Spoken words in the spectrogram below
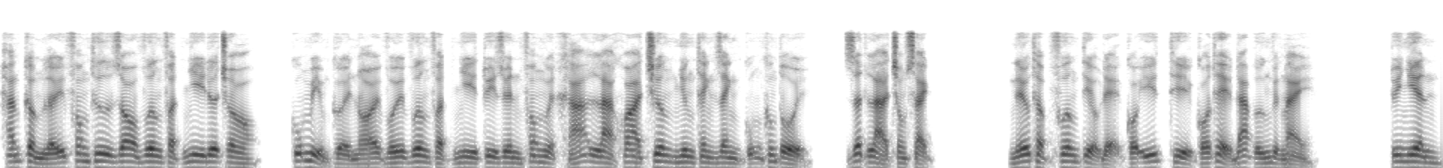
hắn cầm lấy phong thư do vương phật nhi đưa cho, cũng mỉm cười nói với vương phật nhi tuy duyên phong nguyệt khá là khoa trương nhưng thanh danh cũng không tồi, rất là trong sạch. Nếu thập phương tiểu đệ có ít thì có thể đáp ứng việc này. Tuy nhiên,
